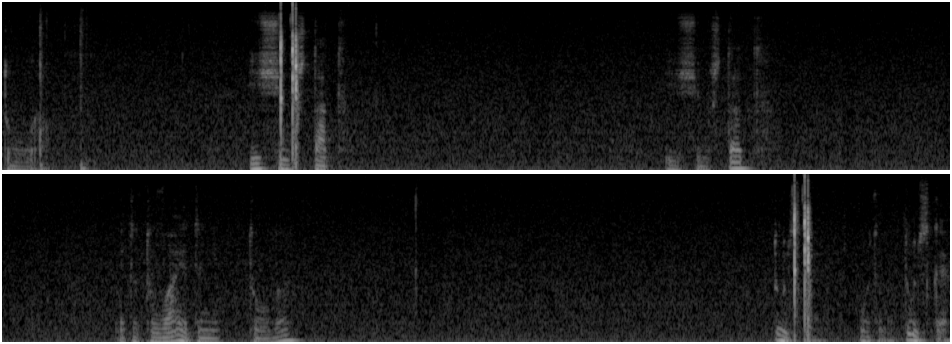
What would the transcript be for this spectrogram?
Тула. Ищем штат. ищем штат. Это Тува, это не Тула. Тульская. Вот она, Тульская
